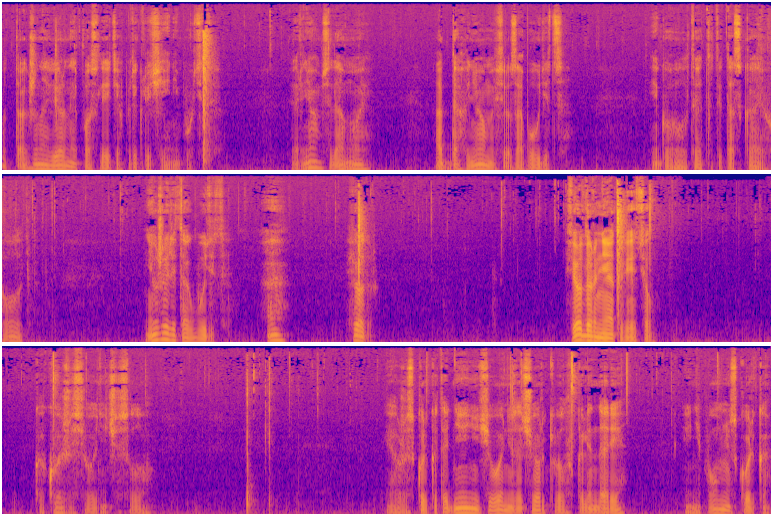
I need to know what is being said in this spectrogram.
Вот так же, наверное, после этих приключений будет. Вернемся домой. Отдохнем, и все забудется. И голод этот, и тоска, и холод. Неужели так будет, а, Федор? Федор не ответил. Какое же сегодня число? Я уже сколько-то дней ничего не зачеркивал в календаре. И не помню сколько.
